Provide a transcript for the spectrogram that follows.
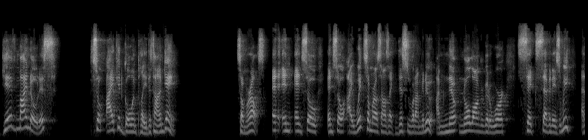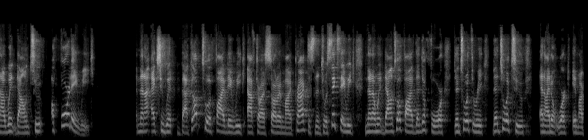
give my notice so I could go and play the time game somewhere else. And, and, and so, and so I went somewhere else and I was like, this is what I'm to do. I'm no, no longer to work six, seven days a week. And I went down to a four day week. And then I actually went back up to a five day week after I started my practice, then to a six day week. And then I went down to a five, then to four, then to a three, then to a two. And I don't work in my,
